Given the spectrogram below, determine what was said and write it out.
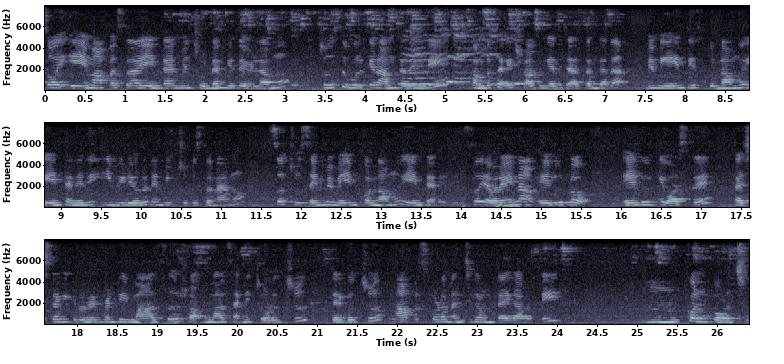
సో ఏం ఆఫర్స్ ఏంటా అని మేము చూడడానికి అయితే వెళ్ళాము. చూసి ఊరికే రాము కదండి. కంపల్సరీ షాపింగ్ అయితే చేస్తాం కదా. మేము ఏం తీసుకున్నాము ఏంటి అనేది ఈ వీడియోలో నేను మీకు చూపిస్తున్నాను. సో చూసేయండి మేము ఏం కొన్నాము ఏంటి అనేది. సో ఎవరైనా ఏలూరులో ఏలూరుకి వస్తే ఖచ్చితంగా ఇక్కడ ఉన్నటువంటి మాల్స్ షాపింగ్ మాల్స్ అన్నీ చూడొచ్చు తిరగొచ్చు. ఆఫర్స్ కూడా మంచిగా ఉంటాయి కాబట్టి కొనుక్కోవచ్చు.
